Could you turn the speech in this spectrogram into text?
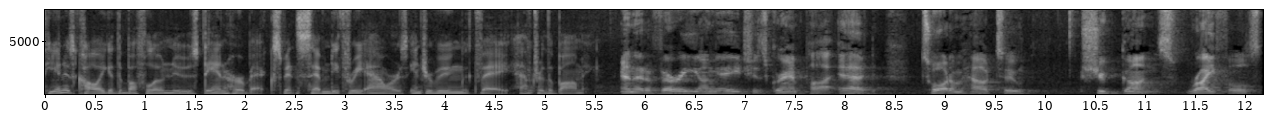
He and his colleague at the Buffalo News, Dan Herbeck, spent 73 hours interviewing McVeigh after the bombing. And at a very young age, his grandpa Ed taught him how to shoot guns, rifles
